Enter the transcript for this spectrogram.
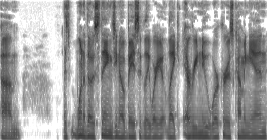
Um, it's one of those things, you know, basically where you like every new worker is coming in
